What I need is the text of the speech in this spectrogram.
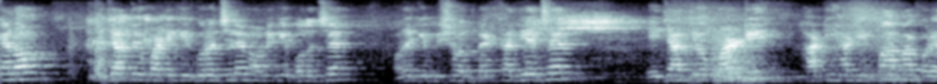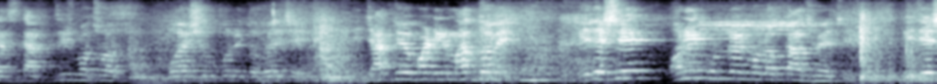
কেন জাতীয় পার্টিকে গড়েছিলেন অনেকে বলেছেন, অনেকে বিশদ ব্যাখ্যা দিয়েছেন। এই জাতীয় পার্টি হাঁটি হাঁটি পা পা করে আজকে আটত্রিশ বছর বয়সে উপনীত হয়েছে। এই জাতীয় পার্টির মাধ্যমে এদেশে অনেক উন্নয়নমূলক কাজ হয়েছে। এদেশ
